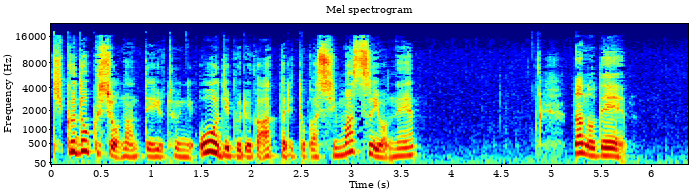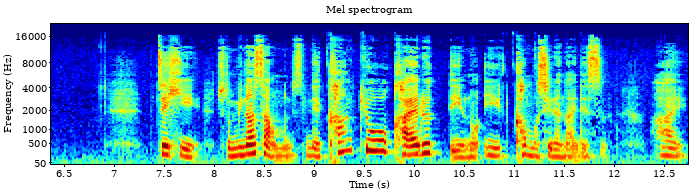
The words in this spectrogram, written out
聞く読書なんていう風にオーディブルがあったりとかしますよね。なので、ぜひ、ちょっと皆さんもですね、環境を変えるっていうのいいかもしれないです。はい。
